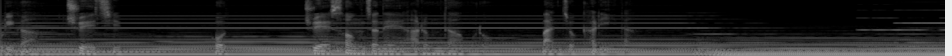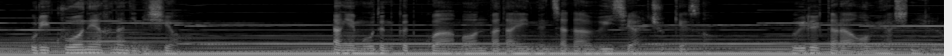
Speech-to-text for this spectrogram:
우리가 주의 집, 곧 주의 성전의 아름다움으로 만족하리이다. 우리 구원의 하나님이시여, 땅의 모든 끝과 먼 바다에 있는 자가 의지할 주께서 의를 따라 어미하신 일로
